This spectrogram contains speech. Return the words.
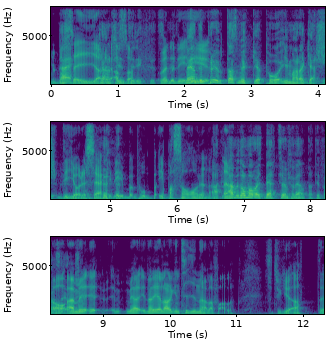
Vill bara Nej, säga kanske det. alltså. inte riktigt. Men Men det, det, det, prutas mycket på, i Marrakesh. det gör det säkert, det är på, i basarerna. Ja, Nej, ja, men de har varit bättre än förväntat, det får jag Ja, säga. nej, men, eh, men när det gäller Argentina i alla fall Så tycker jag att, eh,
